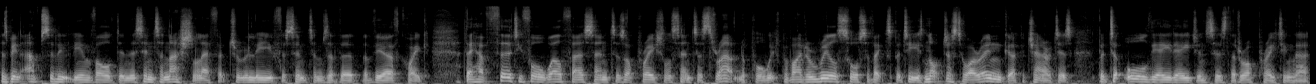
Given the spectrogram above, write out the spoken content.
has been absolutely involved in this international effort to relieve the symptoms of the, of the earthquake. They have 34 welfare centres, operational centres throughout Nepal, which provide a real source of expertise, not just to our own Gurkha charities, but to all the aid agencies that are operating there.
